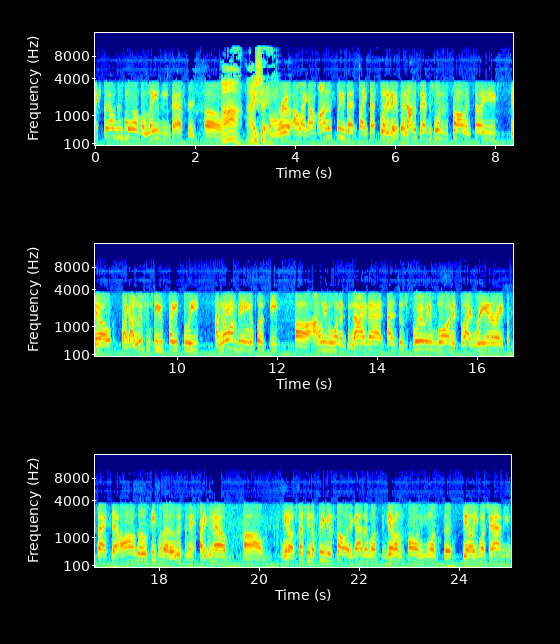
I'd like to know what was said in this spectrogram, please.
actually, I'm just more of a lazy bastard. Um, Ah, I see. I'm real. I like. I'm honestly that like that's what it is. And honestly, I just wanted to call and tell you, you know, like I listen to you faithfully. I know I'm being a pussy. Uh, I don't even want to deny that. I just really wanted to like reiterate the fact that all those people that are listening right now, um, you know, especially the previous caller, the guy that wants to get on the phone and he wants to, you know, he wants to have you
